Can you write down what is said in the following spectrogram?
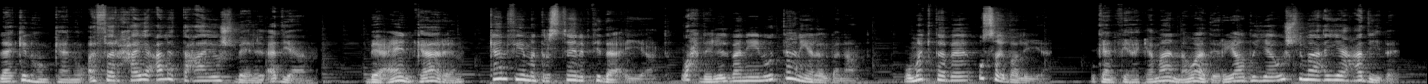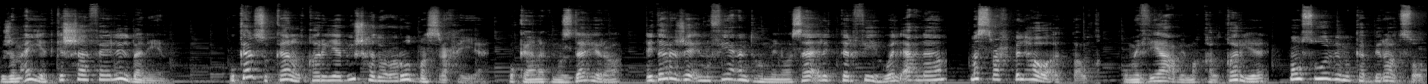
لكنهم كانوا أثر حي على التعايش بين الأديان. بعين كارم كان في مدرستين ابتدائيات واحدة للبنين والثانية للبنات ومكتبة وصيدلية وكان فيها كمان نوادي رياضية واجتماعية عديدة. وجمعية كشافة للبنين. وكان سكان القرية بيشهدوا عروض مسرحية وكانت مزدهرة لدرجة إنه في عندهم من وسائل الترفيه والإعلام مسرح بالهواء الطلق. ومذياع بمقهى القرية موصول بمكبرات صوت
